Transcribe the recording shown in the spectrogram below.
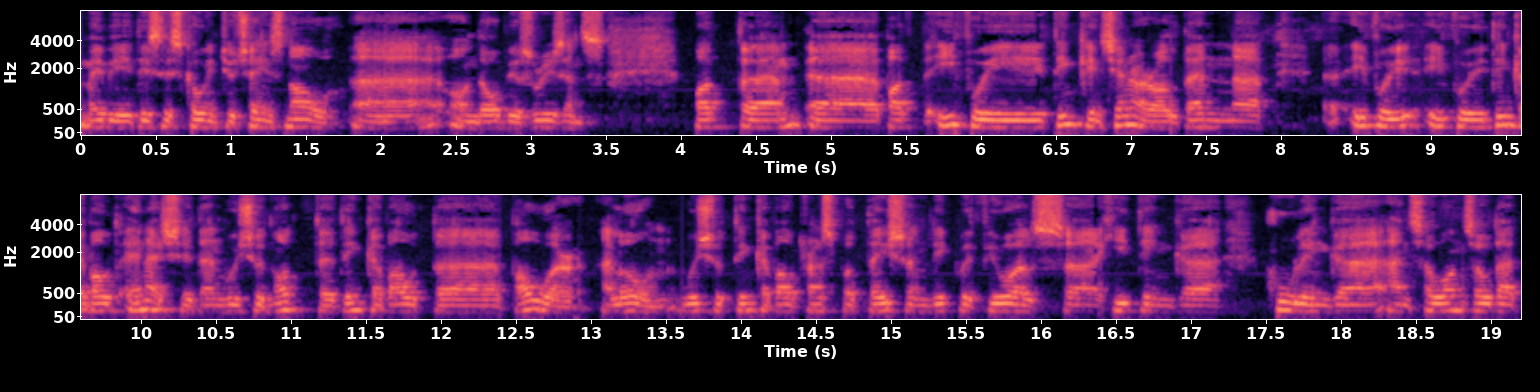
maybe this is going to change now on the obvious reasons. But um, uh, but if we think in general, then uh, if we if we think about energy, then we should not uh, think about uh, power alone. We should think about transportation, liquid fuels, uh, heating, uh, cooling, and so on. So that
